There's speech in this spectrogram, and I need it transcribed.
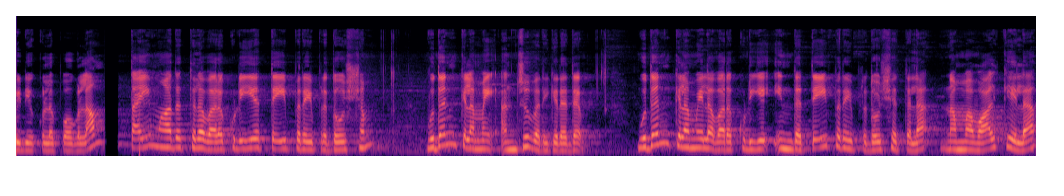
வீடியோக்குள்ளே போகலாம். தை மாதத்தில் வரக்கூடிய தேய்பிறை பிரதோஷம் புதன்கிழமை அன்று வருகிறது. புதன்கிழமையில் வரக்கூடிய இந்த தேய்பிறை பிரதோஷத்தில் நம்ம வாழ்க்கையில்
